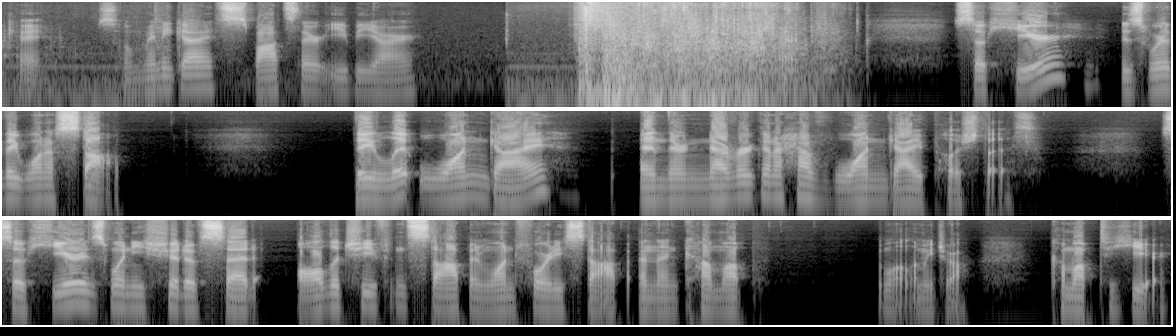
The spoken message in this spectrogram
Okay, so mini guy spots their EBR. So here is where they want to stop. They lit one guy, and they're never going to have one guy push this. So here is when he should have said all the chieftains stop and 140 stop, and then come up. Well, let me draw. Come up to here.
